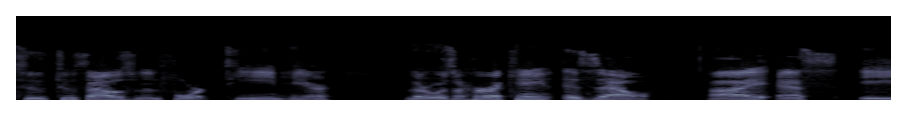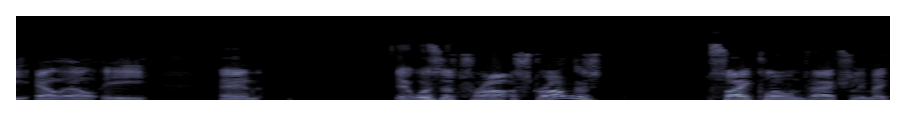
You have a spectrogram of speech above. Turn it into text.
to 2014 here, there was a Hurricane Iselle, I S E L L E, and it was the strongest cyclone to actually make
